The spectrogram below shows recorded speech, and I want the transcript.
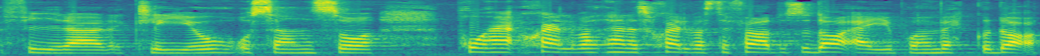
firar Cleo och sen så på själva, hennes självaste födelsedag är ju på en veckodag.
